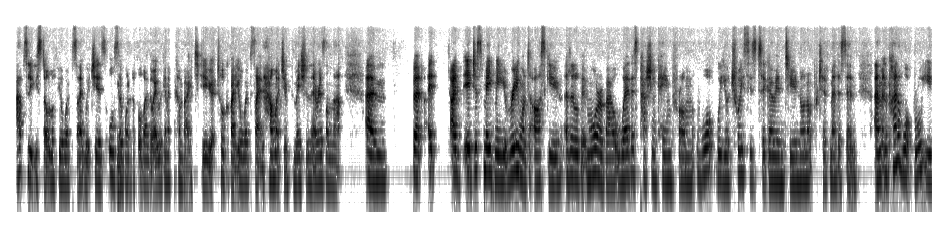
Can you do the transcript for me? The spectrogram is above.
absolutely stole off your website, which is also wonderful, by the way. We're going to come back to talk about your website and how much information there is on that. Um, but it, I, it just made me really want to ask you a little bit more about where this passion came from. What were your choices to go into non-operative medicine, um, and kind of what brought you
